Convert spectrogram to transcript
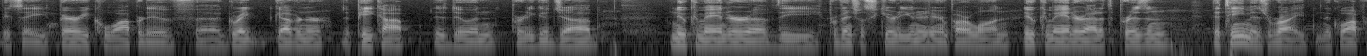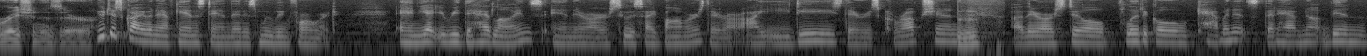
It's a very cooperative, uh, great governor. The PCOP is doing a pretty good job. New commander of the Provincial Security Unit here in Parwan. New commander out at the prison the team is right and the cooperation is there. You describe an Afghanistan that is moving forward. And yet you read the headlines, and there are suicide bombers, there are IEDs, there is corruption, mm -hmm. uh, there are still political cabinets that have not been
